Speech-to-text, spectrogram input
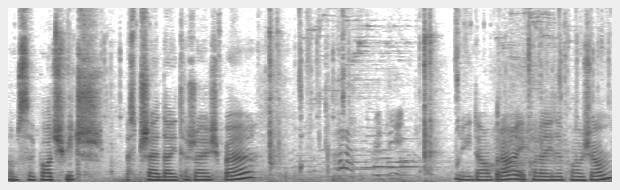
Tam sobie poćwicz. Sprzedaj tę rzeźbę. I dobra, i kolejny poziom.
